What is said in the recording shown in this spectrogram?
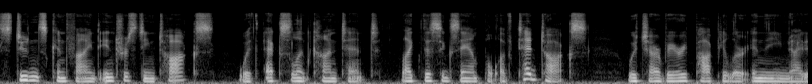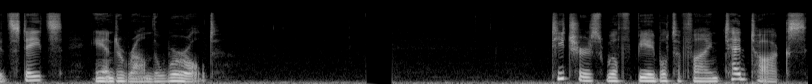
Students can find interesting talks with excellent content, like this example of TED Talks, which are very popular in the United States and around the world. Teachers will be able to find TED Talks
